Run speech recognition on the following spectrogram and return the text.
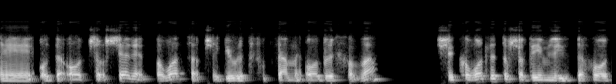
אה, הודעות שרשרת בוואטסאפ שהגיעו לתפוצה מאוד רחבה, שקוראות לתושבים להזדהות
